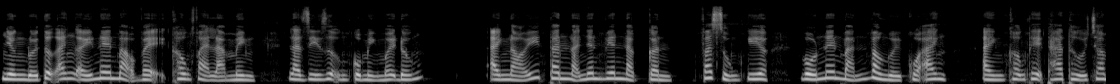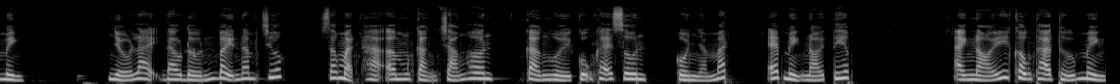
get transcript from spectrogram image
nhưng đối tượng anh ấy nên bảo vệ không phải là mình, là dì dượng của mình mới đúng. Anh nói thân là nhân viên đặc cần, phát súng kia vốn nên bắn vào người của anh, anh không thể tha thứ cho mình. Nhớ lại đau đớn 7 năm trước, sắc mặt hạ âm càng trắng hơn, cả người cũng khẽ run, cô nhắm mắt, ép mình nói tiếp. Anh nói không tha thứ mình,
